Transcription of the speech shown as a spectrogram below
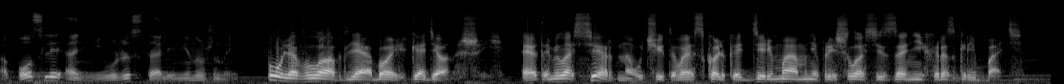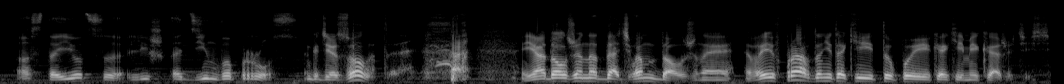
а после они уже стали не нужны. Пуля в лоб для обоих гаденышей. Это милосердно, учитывая, сколько дерьма мне пришлось из-за них разгребать. Остается лишь один вопрос. Где золото? Ха! Я должен отдать вам должное. Вы и вправду не такие тупые, какими кажетесь.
